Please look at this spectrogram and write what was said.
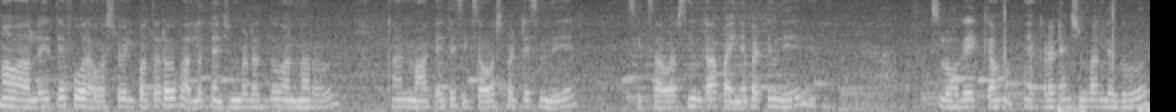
మా వాళ్ళు అయితే ఫోర్ అవర్స్లో వెళ్ళిపోతారు పర్లేదు టెన్షన్ పడద్దు అన్నారు. కానీ మాకైతే సిక్స్ అవర్స్ పట్టేసింది. సిక్స్ అవర్స్ ఇంకా పైనే పట్టింది. స్లోగా ఎక్కాం. ఎక్కడ టెన్షన్ పడలేదు.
